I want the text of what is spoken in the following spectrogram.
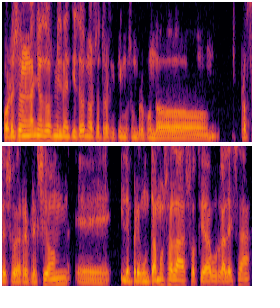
Por eso en el año 2022 nosotros hicimos un profundo proceso de reflexión eh, y le preguntamos a la sociedad burgalesa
